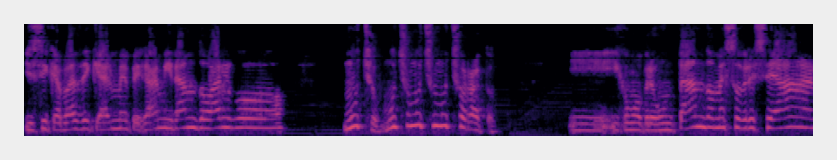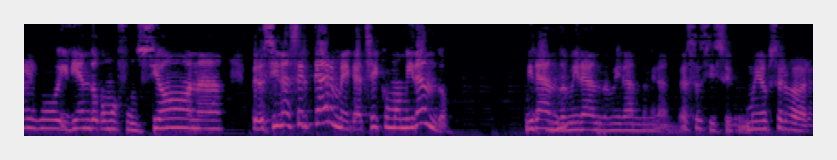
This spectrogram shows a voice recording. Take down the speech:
Yo soy capaz de quedarme pegada mirando algo mucho, mucho, mucho, mucho rato. Y, y como preguntándome sobre ese algo y viendo cómo funciona, pero sin acercarme, ¿cachai? Como mirando. Mirando, mirando, mirando, mirando. Eso sí, soy muy observadora.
